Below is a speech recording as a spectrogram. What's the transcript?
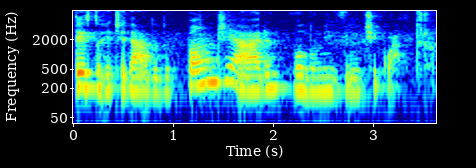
Texto retirado do Pão Diário, volume 24.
